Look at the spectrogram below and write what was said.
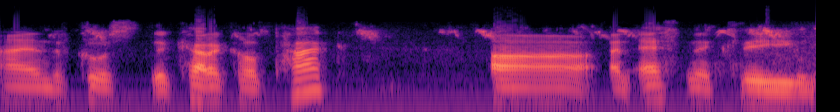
and of course, the Karakalpaks are an ethnically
